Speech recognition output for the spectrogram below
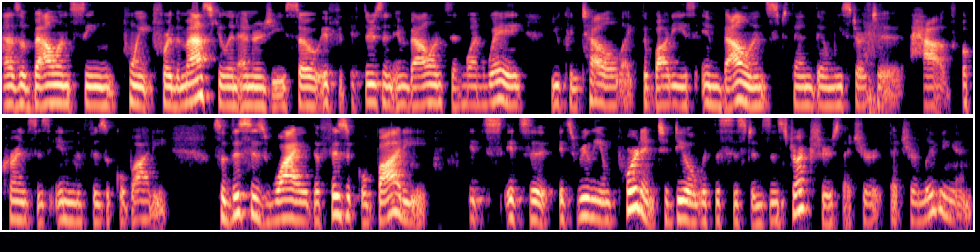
as a balancing point for the masculine energy. So if, if there's an imbalance in one way, you can tell like the body is imbalanced, then then we start to have occurrences in the physical body. So this is why the physical body it's it's a it's really important to deal with the systems and structures that you're that you're living in.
